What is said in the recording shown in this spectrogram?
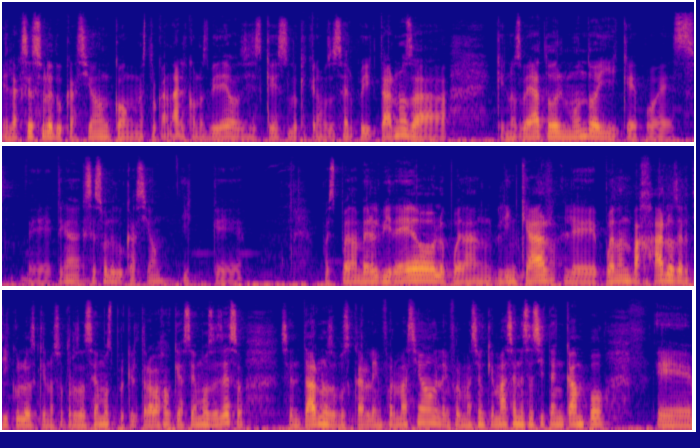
el acceso a la educación con nuestro canal, con los videos. Y es que es lo que queremos hacer, proyectarnos a que nos vea todo el mundo y que pues eh, tengan acceso a la educación y que pues puedan ver el video, lo puedan linkear, le puedan bajar los artículos que nosotros hacemos, porque el trabajo que hacemos es eso, sentarnos a buscar la información, la información que más se necesita en campo, eh,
